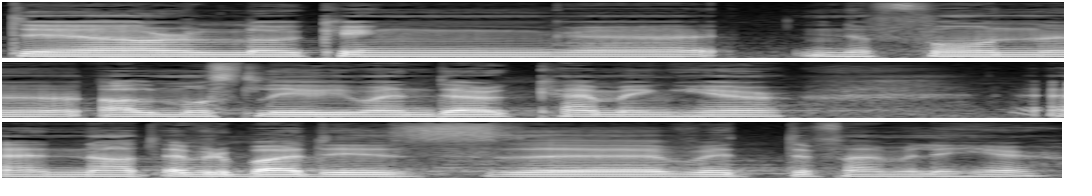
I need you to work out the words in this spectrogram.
they are looking uh, in the phone uh, almostly when they're coming here and not everybody is uh, with the family here.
